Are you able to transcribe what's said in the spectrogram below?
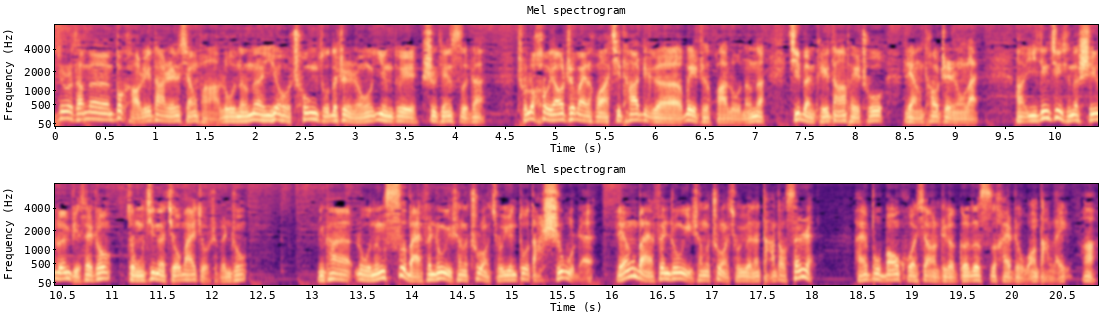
就是咱们不考虑大连人的想法，鲁能呢也有充足的阵容应对十天四战。除了后腰之外的话，其他这个位置的话，鲁能呢基本可以搭配出两套阵容来啊。已经进行的十一轮比赛中，总计呢九百九十分钟。你看，鲁能四百分钟以上的出场球员多达十五人，两百分钟以上的出场球员呢达到三人，还不包括像这个格德斯还有这个王大雷啊。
